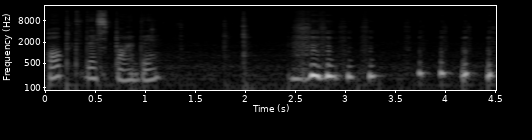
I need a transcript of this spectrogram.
8 de spade.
